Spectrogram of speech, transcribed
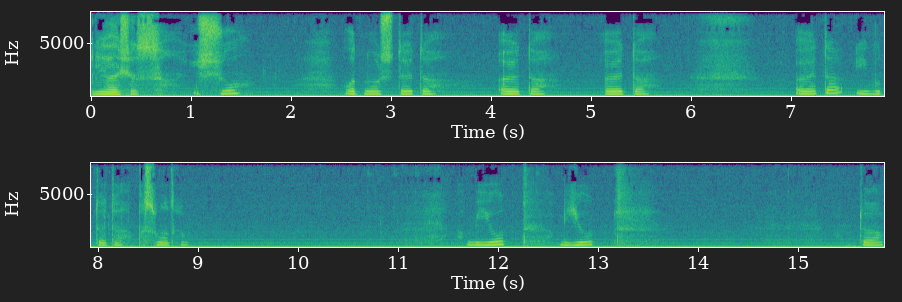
Я сейчас ищу. Вот, может, это, это, это, это и вот это. Посмотрим. Бьют, бьют. Так,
